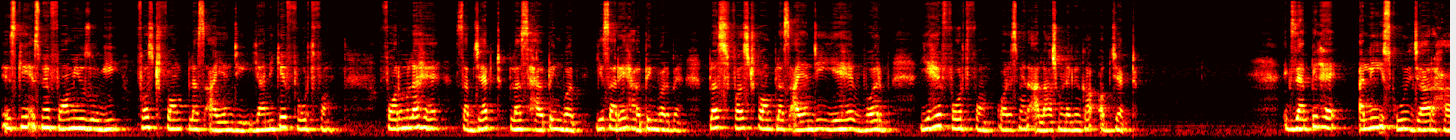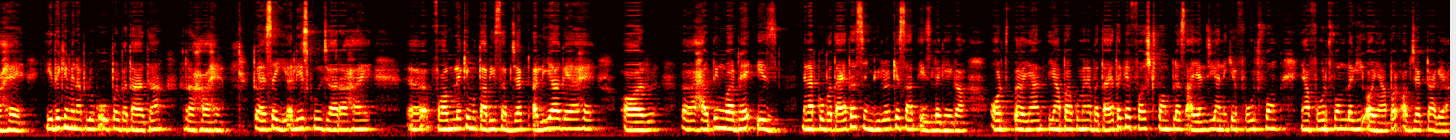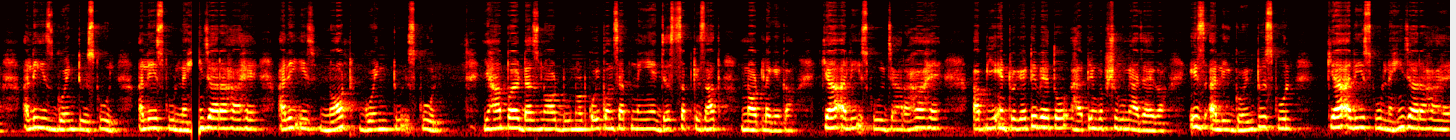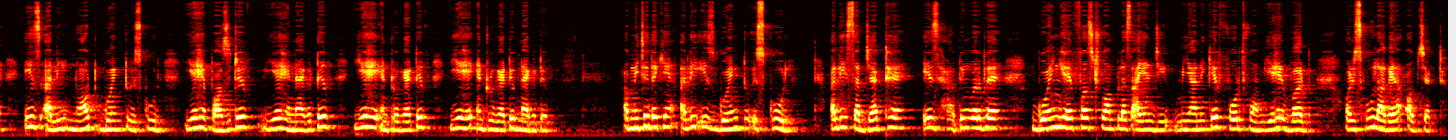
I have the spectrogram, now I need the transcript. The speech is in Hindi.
इसकी इसमें फॉर्म यूज़ होगी। फ़र्स्ट फॉर्म प्लस आईएनजी यानी कि फोर्थ फॉर्म फॉर्मूला है सब्जेक्ट प्लस हेल्पिंग वर्ब ये सारे हेल्पिंग वर्ब हैं। Plus first form plus ING ये है वर्ब ये है फोर्थ फॉर्म और इसमें लास्ट में लगेगा ऑब्जेक्ट एग्ज़ाम्पल है, अली स्कूल जा रहा है। ये देखिए मैंने आप लोगों को ऊपर बताया था, रहा है। तो ऐसा ही अली स्कूल जा रहा है। फॉर्मूले के मुताबिक सब्जेक्ट अली आ गया है और हेल्पिंग वर्ब है इज़ मैंने आपको बताया था सिंगुलर के साथ इज़ लगेगा। और यहाँ यहाँ पर आपको मैंने बताया था कि फ़र्स्ट फॉर्म प्लस आईएनजी यानी कि फोर्थ फॉर्म यहाँ फोर्थ फॉर्म लगी और यहाँ पर ऑब्जेक्ट आ गया। Ali is going to school Ali school नहीं। जा रहा है। Ali is not going to school यहाँ पर डज़ नॉट डू नॉट कोई कॉन्सेप्ट नहीं है जस्ट सब के साथ नॉट लगेगा। क्या अली स्कूल जा रहा है? अब ये इंट्रोगेटिव है तो हेल्पिंग वर्ब शुरू में आ जाएगा। Is Ali going to school क्या अली स्कूल नहीं जा रहा है? Is Ali not going to school ये है पॉजिटिव ये है नेगेटिव ये है इंट्रोगेटिव ये है इंट्रोगेटिव नेगेटिव अब नीचे देखिए, Ali is going to school Ali subject है इज़ हेल्पिंग वर्ब है गोइंग है फ़र्स्ट फॉर्म प्लस आईएनजी यानी कि फोर्थ फॉर्म ये है वर्ब और स्कूल आ गया ऑब्जेक्ट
